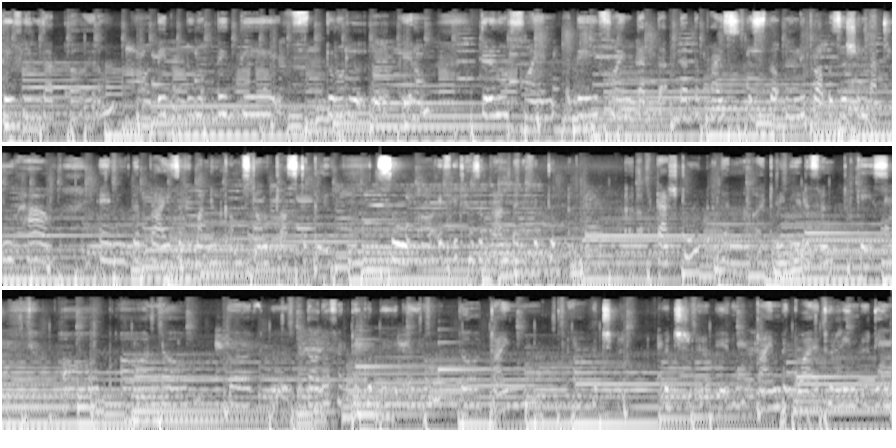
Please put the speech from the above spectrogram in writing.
they feel that uh, you know uh, they do not they, they do not you know they do not find they find that that the price is the only proposition that you have and the price of bundle comes down drastically. So uh, if it has a brand benefit to, uh, attached to it, then uh, it will be a different case. Uh, and uh, the other factor could be you know the time which which you know time required to redeem, redeem a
